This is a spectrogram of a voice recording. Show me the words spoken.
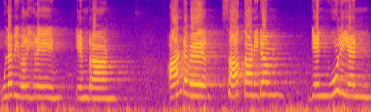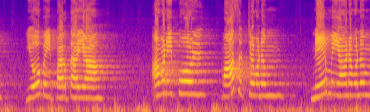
உலவி வருகிறேன். என்றான். ஆண்டவர் சாத்தானிடம் என் ஊழியன் யோபை பார்த்தாயா? அவனைப் போல் மாசற்றவனும் நேர்மையானவனும்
